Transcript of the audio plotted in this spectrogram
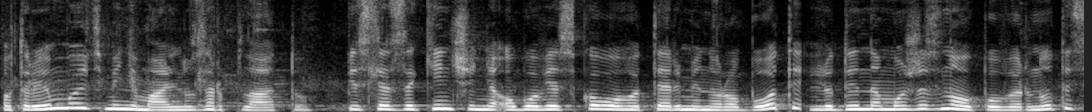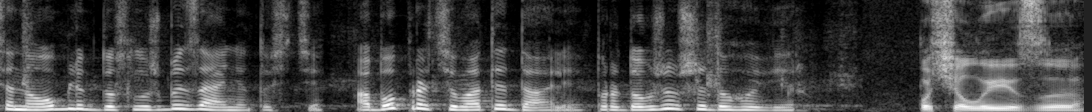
отримують мінімальну зарплату. Після закінчення обов'язкового терміну роботи людина може знову повернутися на облік до служби зайнятості або працювати далі, продовживши договір. Почали з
